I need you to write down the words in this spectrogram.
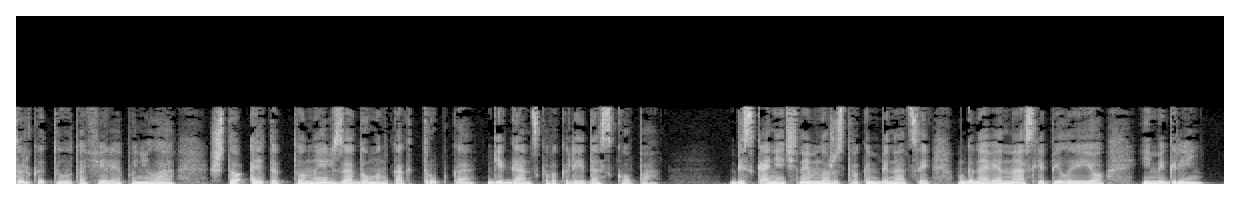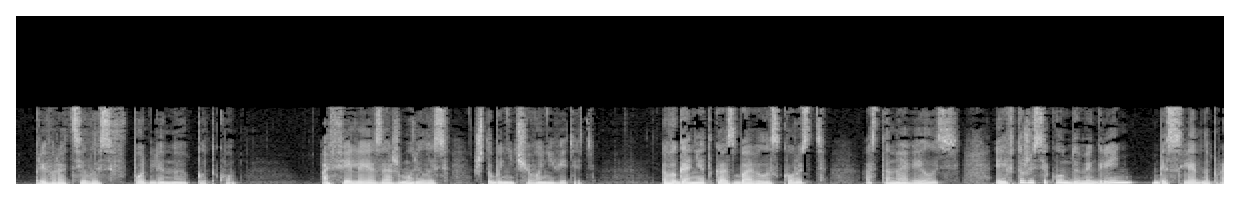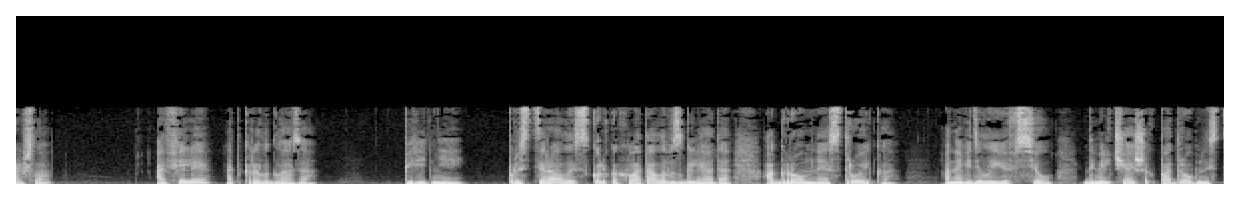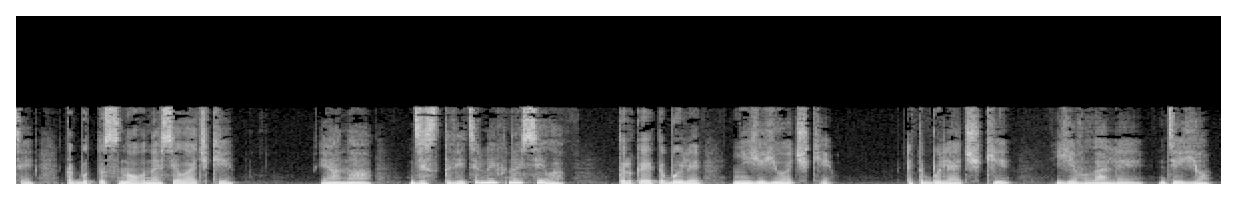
Только тут Офелия поняла, что этот туннель задуман как трубка гигантского калейдоскопа. Бесконечное множество комбинаций мгновенно ослепило ее, и мигрень превратилась в подлинную пытку. Офелия зажмурилась, чтобы ничего не видеть. Вагонетка сбавила скорость, остановилась, и в ту же секунду мигрень бесследно прошла. Офелия открыла глаза. Перед ней простиралась, сколько хватало взгляда, огромная стройка. Она видела ее всю, до мельчайших подробностей, как будто снова носила очки. И она действительно их носила, только это были не ее очки. Это были очки Евлалии Дио.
